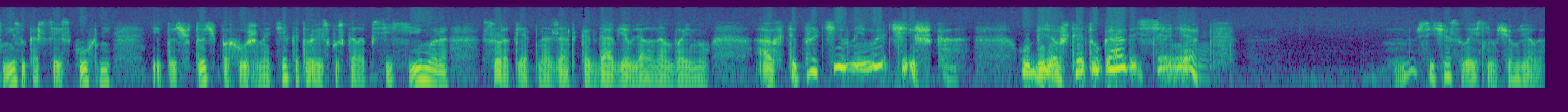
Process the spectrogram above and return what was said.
снизу, кажется, из кухни, и точь-в-точь точь похожи на те, которые испускала психимора сорок лет назад, когда объявляла нам войну. «Ах ты противный мальчишка! Уберешь ты эту гадость или нет?» Ну, сейчас выясним, в чем дело.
